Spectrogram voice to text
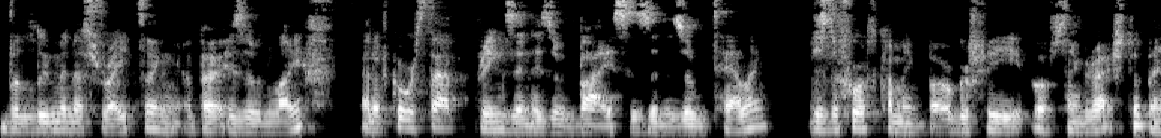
voluminous writing about his own life. And of course, that brings in his own biases and his own telling. There's a forthcoming biography of Sangharakshita by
